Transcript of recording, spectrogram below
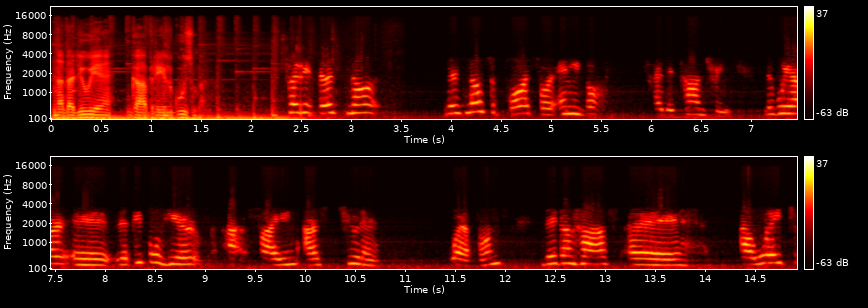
nadaljuje Gabriel Guzman. Actually, there's no, there's no support for any outside the country. We are, uh, the people here uh, fighting are students, weapons. They don't have a, a way to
